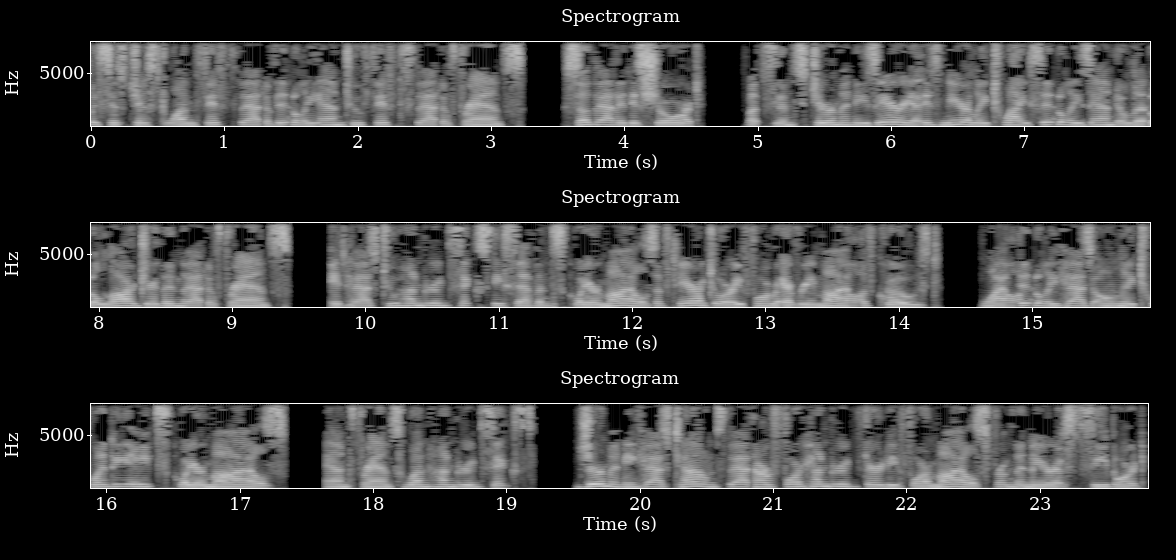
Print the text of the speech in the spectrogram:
This is just one-fifth that of Italy and two-fifths that of France, so that it is short. But since Germany's area is nearly twice Italy's and a little larger than that of France, it has 267 square miles of territory for every mile of coast, while Italy has only 28 square miles, and France 106. Germany has towns that are 434 miles from the nearest seaboard,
